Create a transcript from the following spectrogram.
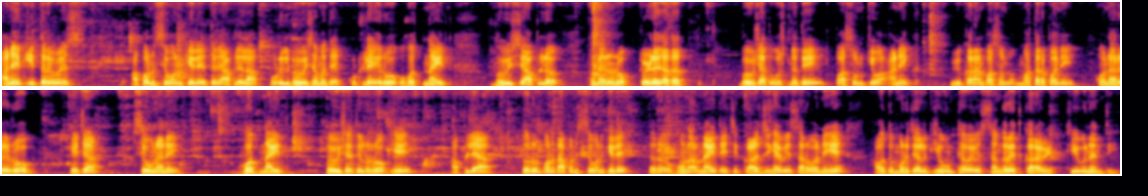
अनेक इतर वेळेस आपण सेवन केले तरी आपल्याला पुढील भविष्यामध्ये कुठलेही रोग होत नाहीत. भविष्य आपलं होणारे रोग टळले जातात. भविष्यात उष्णतेपासून किंवा अनेक विकारांपासून म्हातारपणी होणारे रोग याच्या सेवनाने होत नाहीत. भविष्यातील रोग हे आपल्या तरुणपणात आपण सेवन केले तर होणार नाहीत याची काळजी घ्यावी. सर्वांनी हे औदुंबर जल घेऊन ठेवावे संग्रहित करावे. ही विनंती.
